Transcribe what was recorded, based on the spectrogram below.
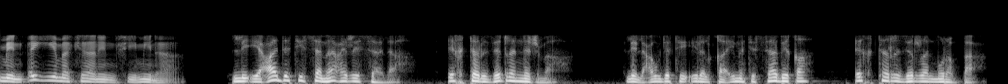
من أي مكان في منى. لإعادة سماع الرسالة اختر زر النجمة. للعودة إلى القائمة السابقة اختر زر المربع.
